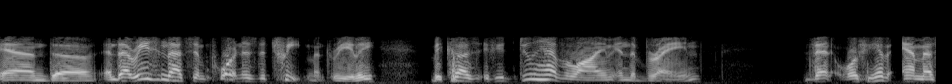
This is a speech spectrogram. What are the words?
And uh, and the reason that's important is the treatment, really, because if you do have Lyme in the brain, then or if you have MS,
